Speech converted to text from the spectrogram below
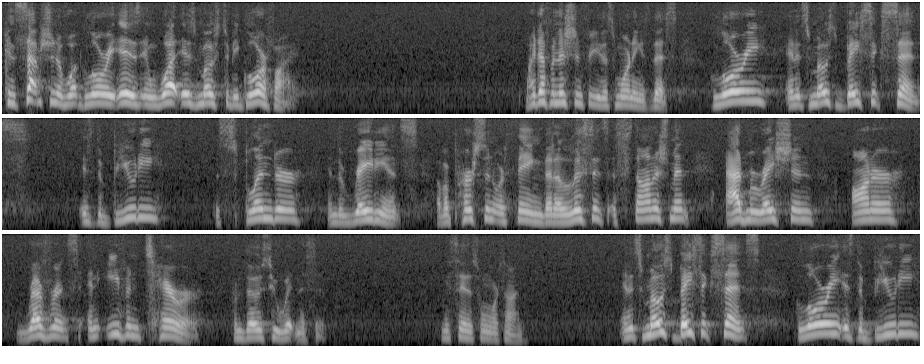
conception of what glory is and what is most to be glorified. My definition for you this morning is this glory, in its most basic sense, is the beauty, the splendor, and the radiance of a person or thing that elicits astonishment, admiration, honor, reverence, and even terror from those who witness it. Let me say this one more time. In its most basic sense, glory is the beauty,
